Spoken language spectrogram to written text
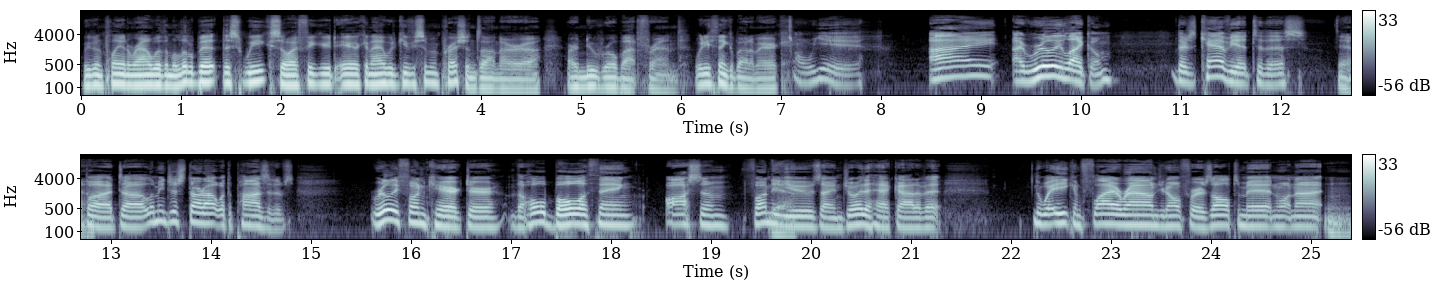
We've been playing around with them a little bit this week, so I figured Eric and I would give you some impressions on our uh, our new robot friend. What do you think about him, Eric? Oh yeah, I I really like him. There's a caveat to this, Yeah. but uh, let me just start out with the positives. Really fun character. The whole Bola thing, awesome, fun to Yeah. use. I enjoy the heck out of it. The way he can fly around, you know, for his ultimate and whatnot. Mm-hmm.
